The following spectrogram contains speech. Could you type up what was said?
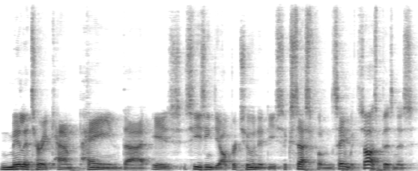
military campaign that is seizing the opportunity successful, and the same with SaaS business,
